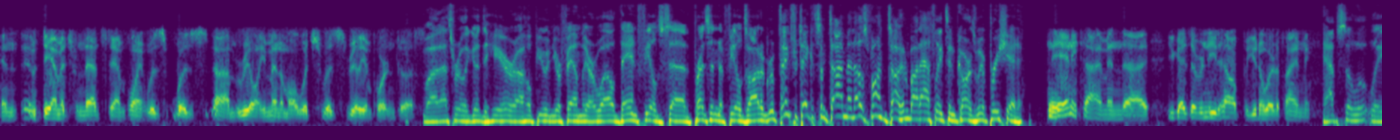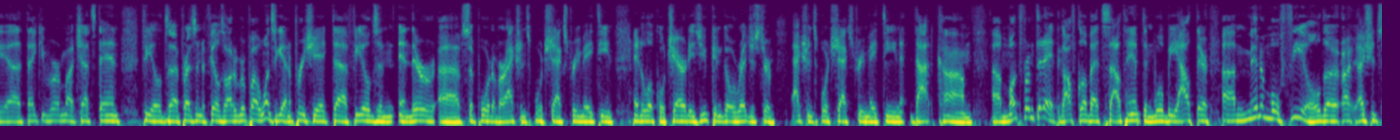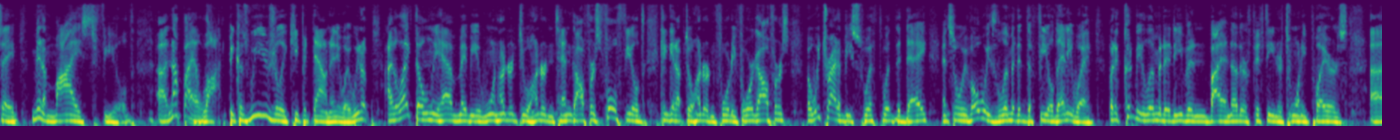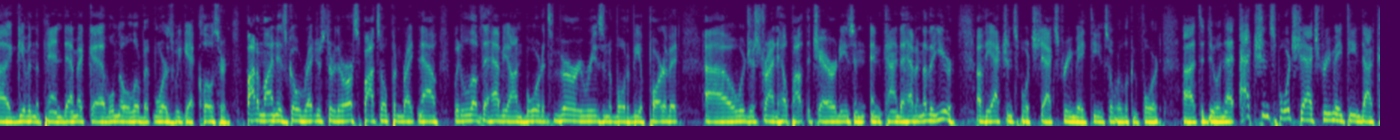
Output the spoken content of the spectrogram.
and uh, damage from that standpoint was was um, really minimal, which was really important to us. Well, that's really good to hear. I hope you and your family are well. Dan Fields, uh, president of Fields Auto Group. Thanks for taking some time, and That was fun talking about athletes and cars. We appreciate it. Anytime, and uh, you guys ever need help, you know where to find me. Absolutely. Uh, thank you very much. That's Dan Fields, uh, president of Fields Auto Group. Uh, once again, appreciate uh, Fields and, and their uh, support of our Action Sports Jax Dream 18 and local charities. You can go register actionsportsjaxdream18.com. A month from today at the golf club at Southampton, we'll be out there. Minimal field, I should say minimized field, not by a lot because we usually keep it down anyway. We don't. I like to only have maybe 100 to 110 golfers. Full field can get up to 144 golfers, but we try to be swift with the day, and so we've always limited the field anyway. But it could be limited even by another 15 or 20 players, uh, given the pandemic. Uh, we'll know a little bit more as we get closer. Bottom line is go register. There are spots open right now. We'd love to have you on board. It's very reasonable to be a part of it. Uh, we're just trying to help out the charities and, and kind of have another year of the Action Sports Jax Dream 18. So we're looking forward uh, to doing that.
